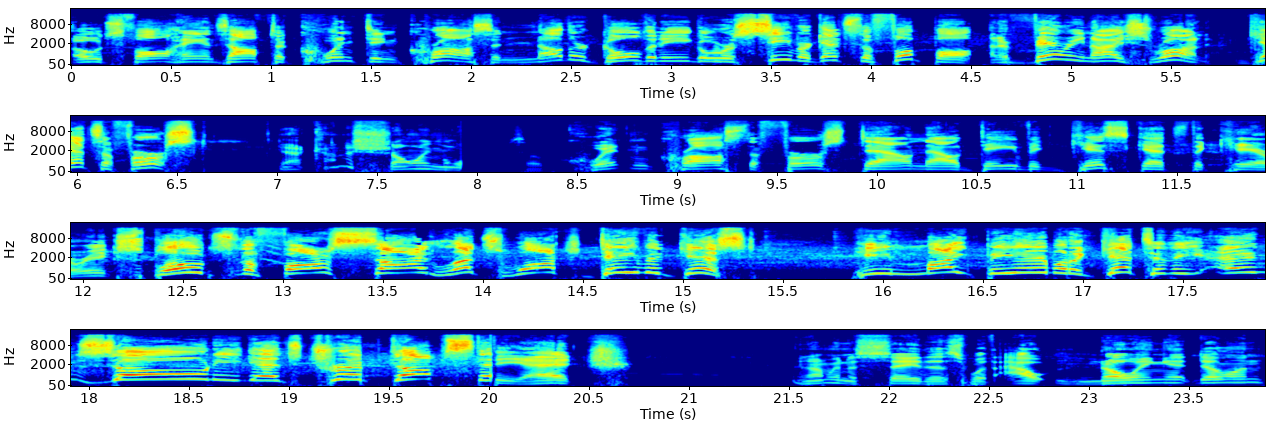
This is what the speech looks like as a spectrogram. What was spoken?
Oatsvall hands off to Quinton Cross. Another Golden Eagle receiver gets the football and a very nice run. Gets a first. yeah, kind of showing So Quentin Cross the first down. Now David Gist gets the carry. Explodes to the far side. Let's watch David Gist. He might be able to get to the end zone. He gets tripped up. The edge. and I'm going to say this without knowing it, Dylan,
